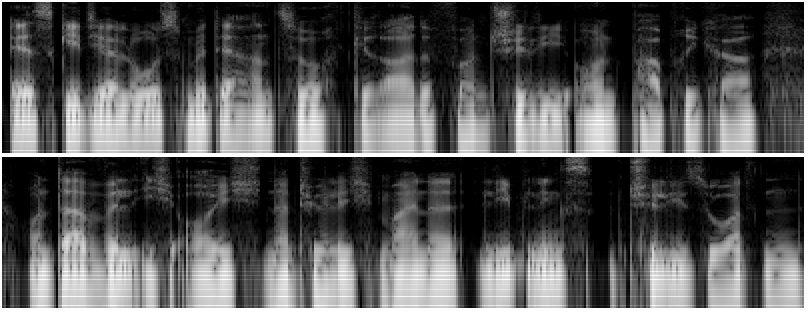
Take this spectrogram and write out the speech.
Es geht ja los mit der Anzucht gerade von Chili und Paprika. Und da will ich euch natürlich meine Lieblings-Chili-Sorten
